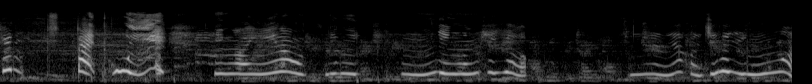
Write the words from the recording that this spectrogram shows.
ขึ้นแตะถุยยิงอะไรอย่างนี้เรายิงยิงมันไม่ใช่เยอะหรอกยิงอย่างเงี้ยเขาชื่อว่ายิงมั่ว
